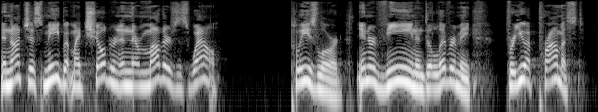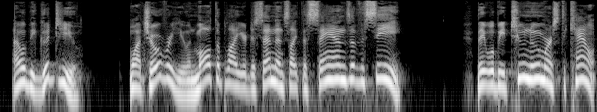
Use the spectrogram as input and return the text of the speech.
and not just me, but my children and their mothers as well. Please, Lord, intervene and deliver me, for you have promised I will be good to you, watch over you, and multiply your descendants like the sands of the sea. They will be too numerous to count.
